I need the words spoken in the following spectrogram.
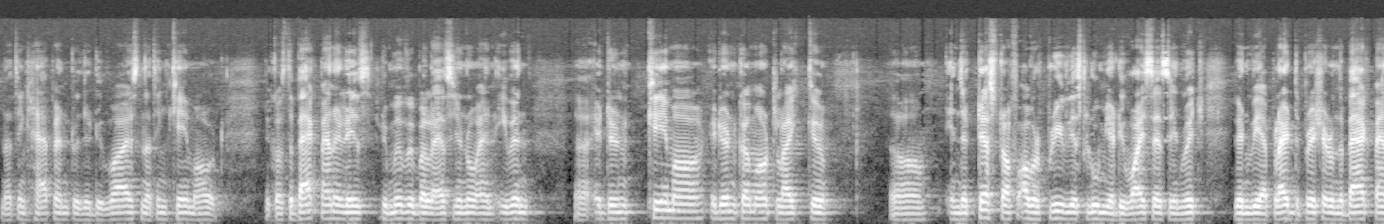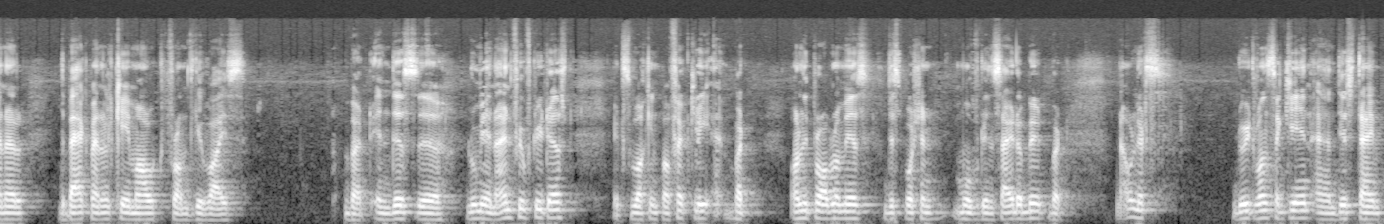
Nothing happened to the device. Nothing came out because the back panel is removable as you know and even uh, it didn't came out it didn't come out like uh, uh, in the test of our previous Lumia devices in which when we applied the pressure on the back panel the back panel came out from the device but in this uh, Lumia 950 test it's working perfectly but only problem is this portion moved inside a bit but now let's do it once again and this time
